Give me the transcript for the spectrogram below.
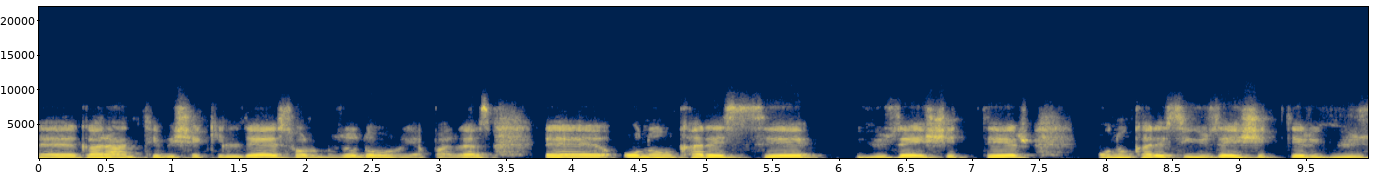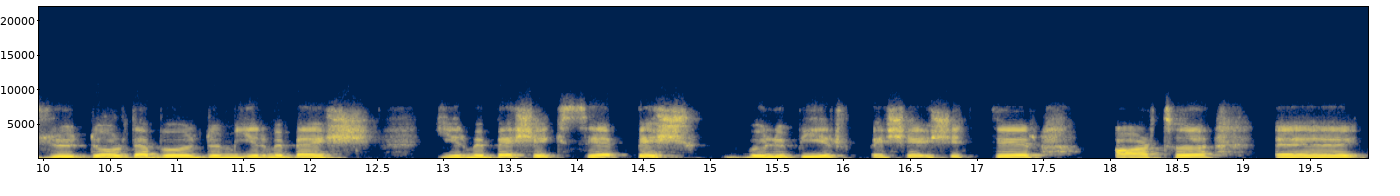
e, garanti bir şekilde sorumuzu doğru yaparız. E, onun karesi 100'e eşittir. Onun karesi 100'e eşittir. 100'ü 4'e böldüm 25. 25 eksi 5 bölü 1 5'e eşittir. Artı e,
